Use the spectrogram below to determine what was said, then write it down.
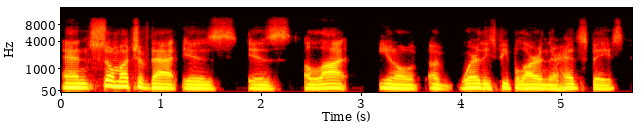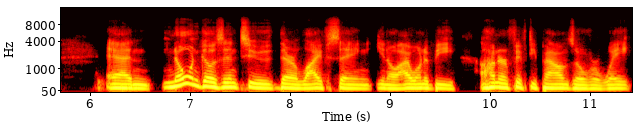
and so much of that is is a lot you know of where these people are in their headspace. And no one goes into their life saying you know i want to be 150 pounds overweight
